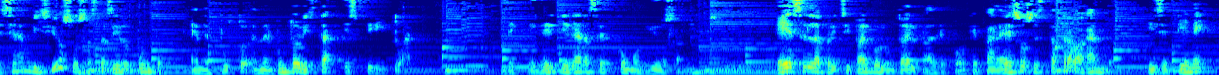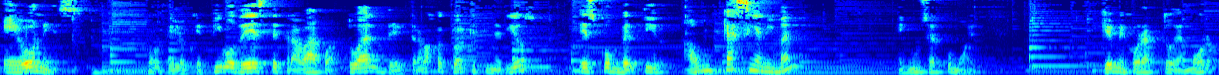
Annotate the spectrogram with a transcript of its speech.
De ser ambiciosos hasta cierto punto, en el punto, en el punto de vista espiritual. De querer llegar a ser como Dios, amigos. Esa es la principal voluntad del Padre, porque para eso se está trabajando y se tiene eones. Porque el objetivo de este trabajo actual, del trabajo actual que tiene Dios, es convertir a un casi animal en un ser como Él. ¿Qué mejor acto de amor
